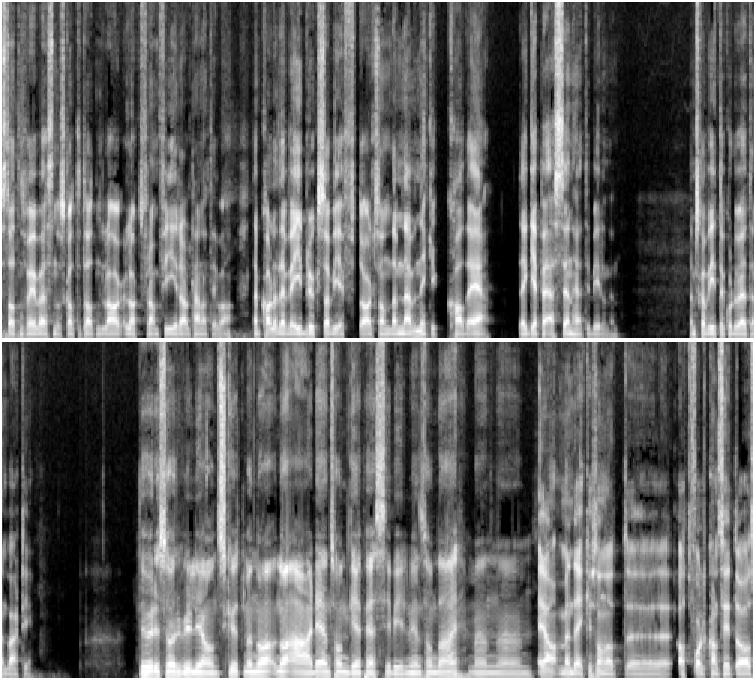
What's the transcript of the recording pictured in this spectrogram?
Statens vegvesen og Skatteetaten lag, lagt fram fire alternativer. De kaller det veibruksavgift og alt sånt. De nevner ikke hva det er. Det er GPS-enhet i bilen din. De skal vite hvor du er til enhver tid. Det høres orwelliansk ut, men nå, nå, er det en sånn GPS i bilen min som det er, men uh... Ja, men det er ikke sånn at, uh, at folk kan sitte og,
